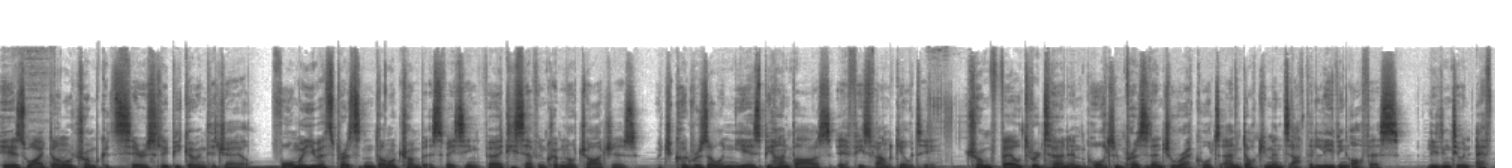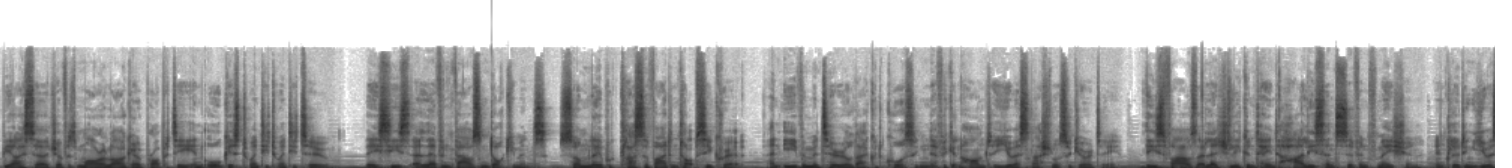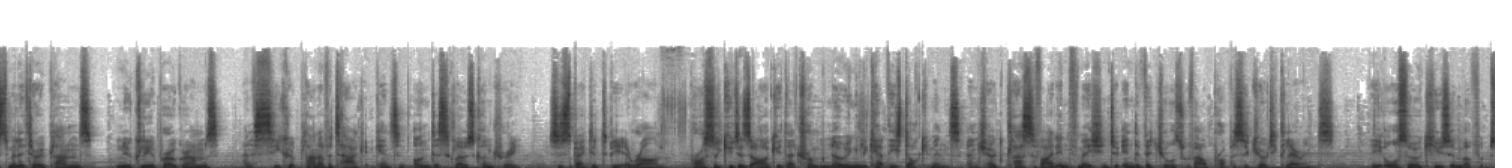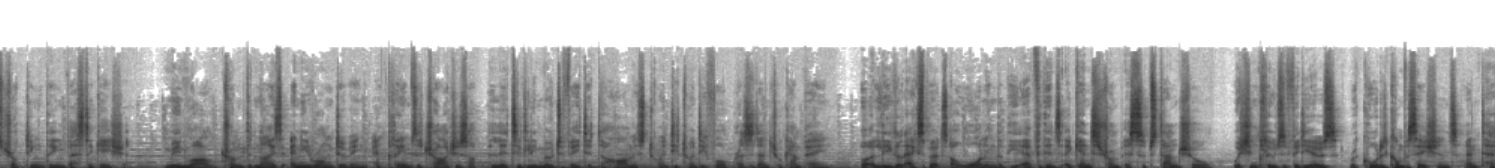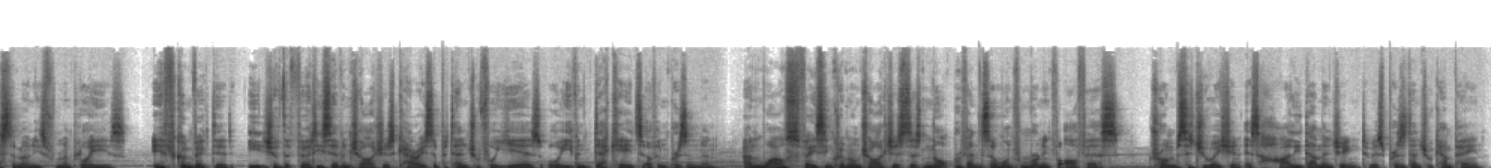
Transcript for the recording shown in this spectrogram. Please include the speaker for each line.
Speaker 1: Here's why Donald Trump could seriously be going to jail. Former US President Donald Trump is facing 37 criminal charges, which could result in years behind bars if he's found guilty. Trump failed to return important presidential records and documents after leaving office, leading to an FBI search of his Mar-a-Lago property in August 2022. They seized 11,000 documents, some labelled classified and top secret, and even material that could cause significant harm to US national security. These files allegedly contained highly sensitive information, including US military plans, nuclear programs, and a secret plan of attack against an undisclosed country, suspected to be Iran. Prosecutors argued that Trump knowingly kept these documents and showed classified information to individuals without proper security clearance. They also accuse him of obstructing the investigation. Meanwhile, Trump denies any wrongdoing and claims the charges are politically motivated to harm his 2024 presidential campaign. But legal experts are warning that the evidence against Trump is substantial, which includes videos, recorded conversations, and testimonies from employees. If convicted, each of the 37 charges carries the potential for years or even decades of imprisonment. And whilst facing criminal charges does not prevent someone from running for office, Trump's situation is highly damaging to his presidential campaign.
